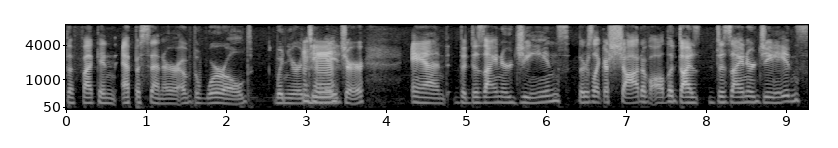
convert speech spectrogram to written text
the fucking epicenter of the world when you're a mm-hmm. teenager. And the designer jeans, there's like a shot of all the di- designer jeans.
